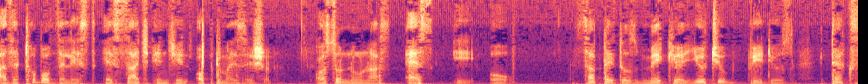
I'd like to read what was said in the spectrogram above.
At the top of the list is search engine optimization, also known as SEO. Subtitles make your YouTube videos text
